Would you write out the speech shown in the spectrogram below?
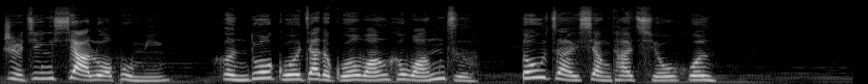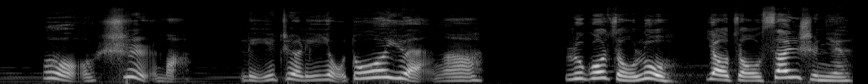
至今下落不明。很多国家的国王和王子都在向她求婚。哦，是吗？离这里有多远啊？如果走路要走三十年，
